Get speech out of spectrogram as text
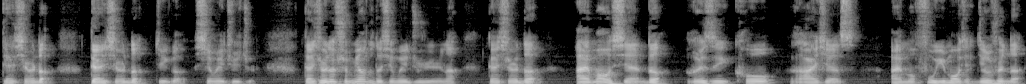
典型的，典型的这个行为举止。典型的什么样子的行为举止呢？典型的爱冒险的 risiko-righteous，爱冒富于冒险精神的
